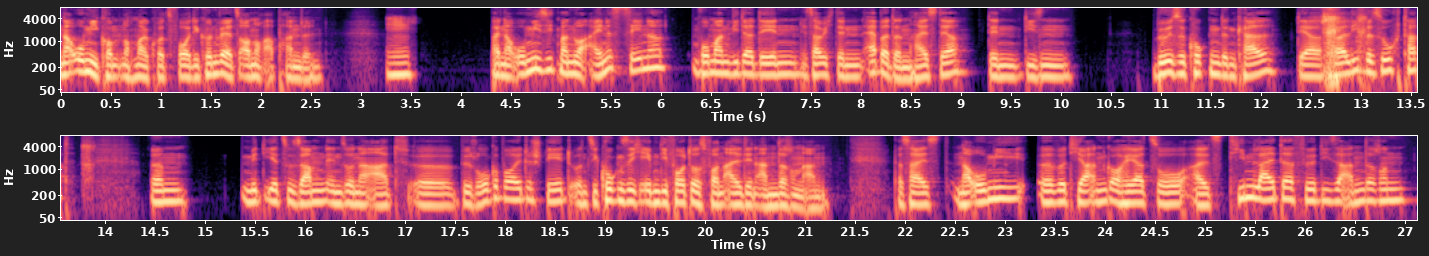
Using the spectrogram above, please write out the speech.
Naomi kommt noch mal kurz vor, die können wir jetzt auch noch abhandeln. Hm. Bei Naomi sieht man nur eine Szene, wo man wieder den, jetzt habe ich den Abaddon, heißt der, den, diesen böse guckenden Kerl, der Hurley besucht hat, ähm, mit ihr zusammen in so einer Art äh, Bürogebäude steht und sie gucken sich eben die Fotos von all den anderen an. Das heißt, Naomi äh, wird hier angeheuert so als Teamleiter für diese anderen.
